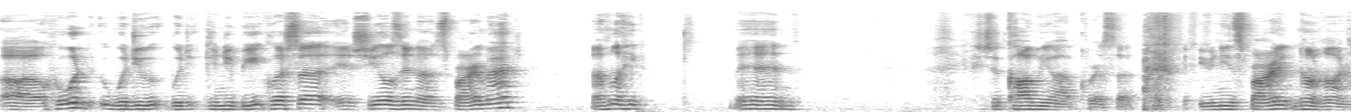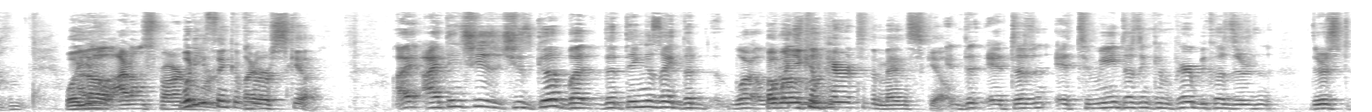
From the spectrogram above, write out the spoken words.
uh, who would would you would you, can you beat Claressa Shields in a sparring match? I'm like, man, you should call me up, Claressa. you need sparring? No, no, I don't. Well, I you don't, know, I don't spar. what do you more. think of her skill? I I think she's she's good, but the thing is like the what. But what when you was looking- compare it to the men's skill, it, it doesn't it to me it doesn't compare because there's there's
